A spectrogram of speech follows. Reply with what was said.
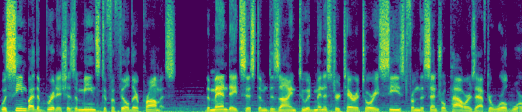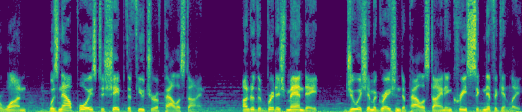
was seen by the British as a means to fulfill their promise. The mandate system designed to administer territories seized from the Central Powers after World War I was now poised to shape the future of Palestine. Under the British Mandate, Jewish immigration to Palestine increased significantly.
